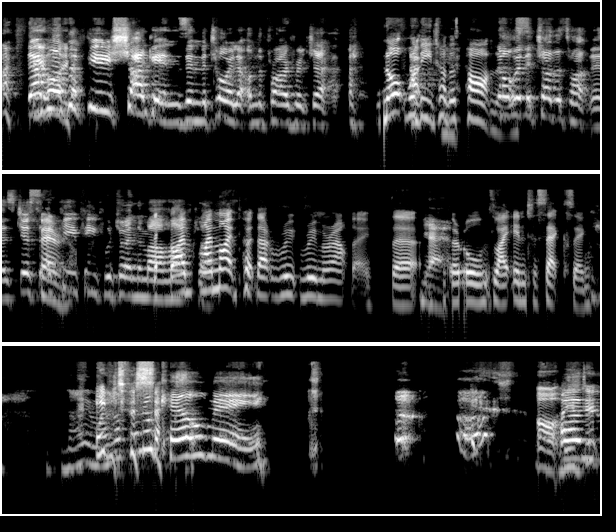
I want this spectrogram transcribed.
I there was like- a few shaggins in the toilet on the private jet, not with I- each other's partners not with each other's partners. Just Fair a few enough. people joined the I, Maha. I might put that ru- rumor out though that Yeah. they're all like intersexing. No, my husband will kill me. Oh, you Um, do.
